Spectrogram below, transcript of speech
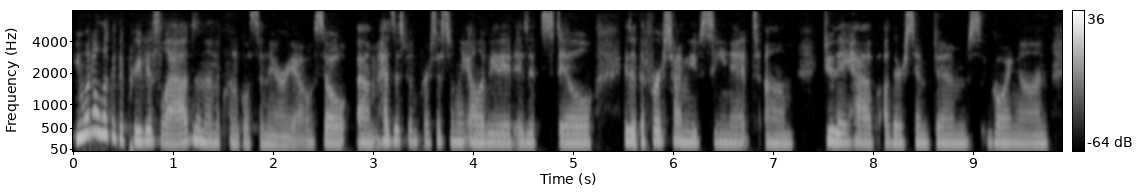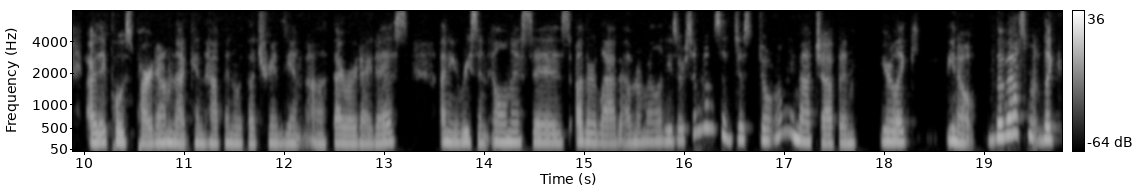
You want to look at the previous labs and then the clinical scenario. So, um, has this been persistently elevated? Is it still, is it the first time you've seen it? Um, do they have other symptoms going on? Are they postpartum? That can happen with a transient uh, thyroiditis. Any recent illnesses, other lab abnormalities, or symptoms that just don't really match up. And you're like, you know, the vast, like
